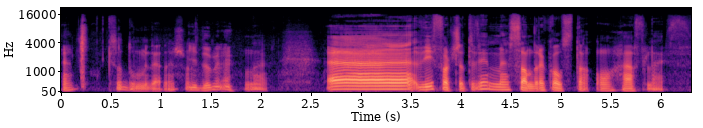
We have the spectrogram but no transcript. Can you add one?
Ikke så dum idé der. Så. Ikke dum idé. Nei. Eh, vi fortsetter vi med Sandra Kolstad og Half-Life.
